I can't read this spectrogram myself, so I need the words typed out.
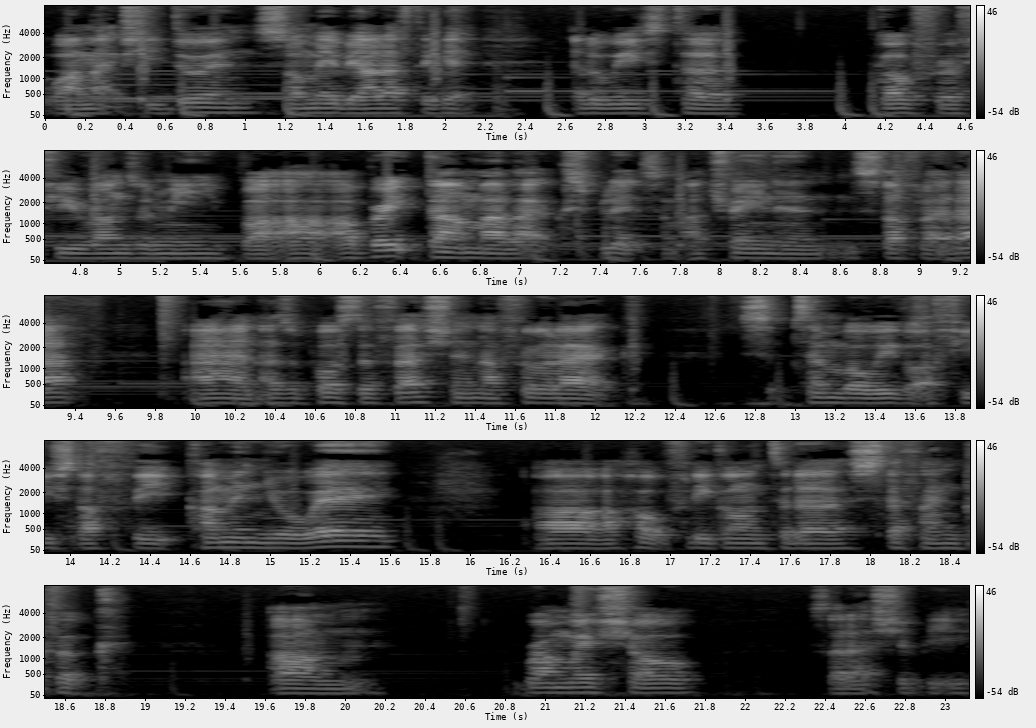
what I'm actually doing. So maybe I'll have to get Eloise to go for a few runs with me, but I'll, I'll break down my like splits and my training and stuff like that. And as opposed to fashion, I feel like September we got a few stuff coming your way. Uh, hopefully going to the Stefan Cooke um, runway show. So that should be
